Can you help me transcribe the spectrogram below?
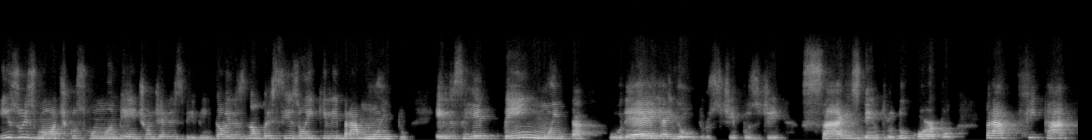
isoesmóticos com o ambiente onde eles vivem. Então, eles não precisam equilibrar muito, eles retêm muita ureia e outros tipos de sais dentro do corpo para ficar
